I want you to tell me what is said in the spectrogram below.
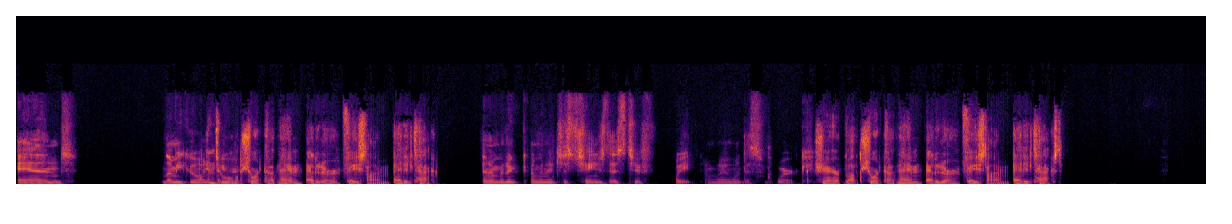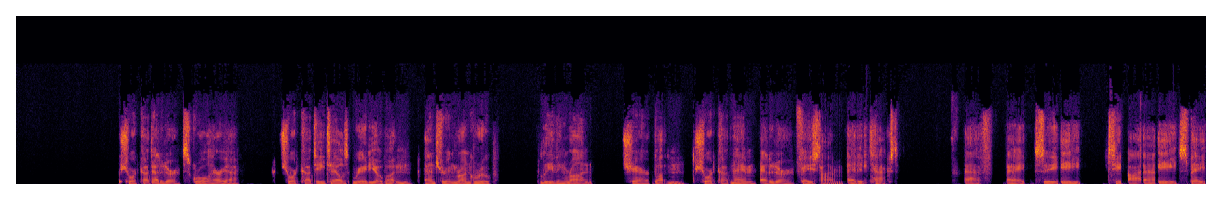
and let me go in In here, shortcut name editor FaceTime edit text and I'm gonna I'm gonna just change this to wait. Why won't this work? share but shortcut name editor FaceTime edit text. Shortcut editor scroll area. Shortcut details radio button entering run group. Leaving run share button shortcut name editor FaceTime edit text. F A C E T I N E space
